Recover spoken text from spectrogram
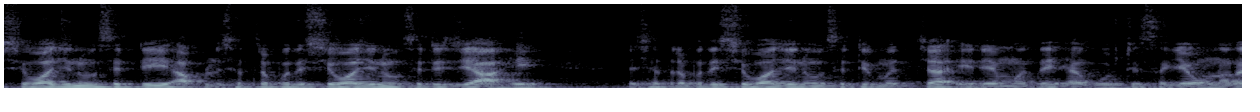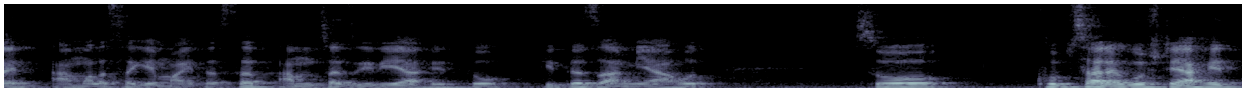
शिवाजी युनिव्हर्सिटी आपली छत्रपती शिवाजी युनिव्हर्सिटी जी आहे त्या छत्रपती शिवाजी युनिव्हर्सिटीच्या एरियामध्ये ह्या गोष्टी सगळ्या होणार आहेत. आम्हाला सगळ्या माहीत असतात. आमचाच एरिया आहे तो. तिथंच आम्ही आहोत. सो खूप साऱ्या गोष्टी आहेत.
